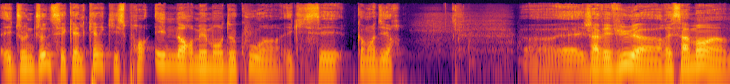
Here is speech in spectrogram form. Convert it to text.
et John Jones, c'est quelqu'un qui se prend énormément de coups hein, et qui sait comment dire. Euh, J'avais vu récemment un-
